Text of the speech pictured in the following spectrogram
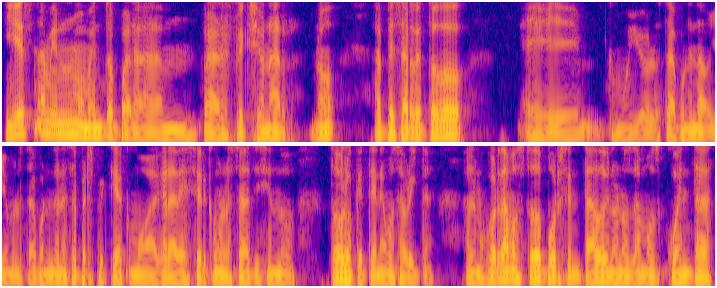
Y es también un momento para, mm, para reflexionar, ¿no? A pesar de todo, eh, como yo lo estaba poniendo, yo me lo estaba poniendo en esa perspectiva, como agradecer, como lo estabas diciendo, todo lo que tenemos ahorita. A lo mejor damos todo por sentado y no nos damos cuenta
